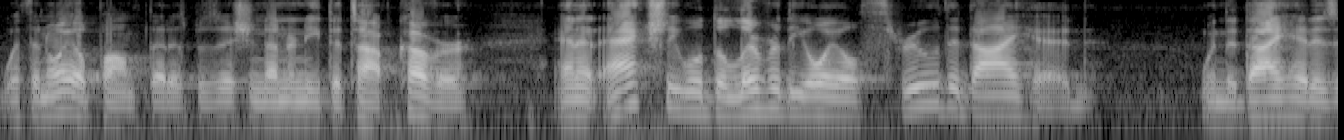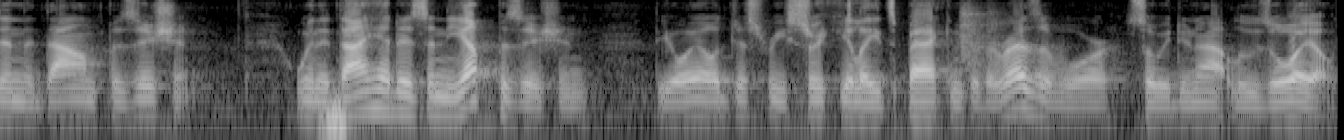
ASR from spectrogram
with an oil pump that is positioned underneath the top cover, and it actually will deliver the oil through the die head when the die head is in the down position. When the die head is in the up position, the oil just recirculates back into the reservoir so we do not lose oil.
